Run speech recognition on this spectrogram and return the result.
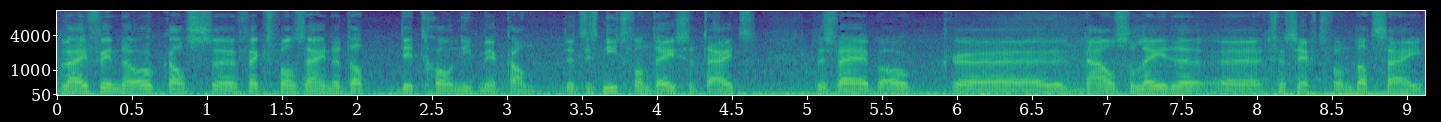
Wij vinden ook als uh, Vexpan zijnde dat dit gewoon niet meer kan. Dit is niet van deze tijd. Dus wij hebben ook uh, naar onze leden gezegd van dat zij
